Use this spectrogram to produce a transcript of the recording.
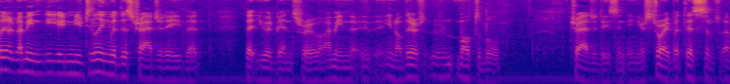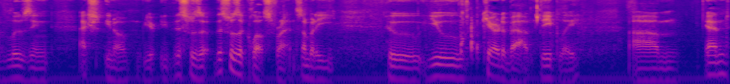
but I mean, you- you're dealing with this tragedy that that you had been through. I mean, uh, you know, there's, there's multiple tragedies in, in your story, but this of, of losing, actually, you know, this was a this was a close friend, somebody who you cared about deeply, um, and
